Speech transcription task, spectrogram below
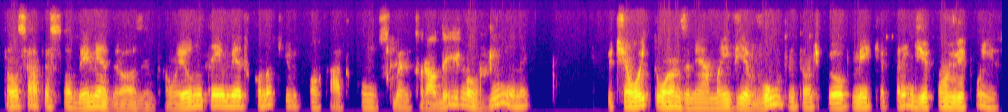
Então você é uma pessoa bem medrosa. Então eu não tenho medo, como eu tive contato com o sobrenatural desde novinho, né? Eu tinha oito anos, a minha mãe via vulto, então tipo, eu meio que aprendi a conviver com isso.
